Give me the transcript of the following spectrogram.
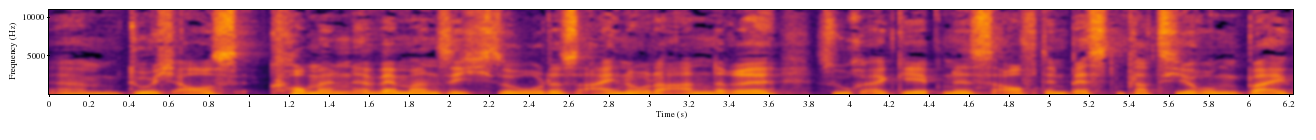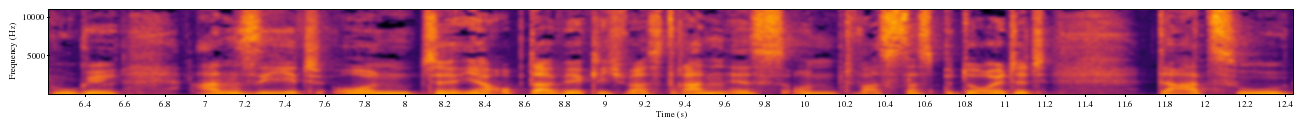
ähm, durchaus kommen, wenn man sich so das eine oder andere Suchergebnis auf den besten Platzierungen bei Google ansieht und äh, ja, ob da wirklich was dran ist und was das bedeutet, dazu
